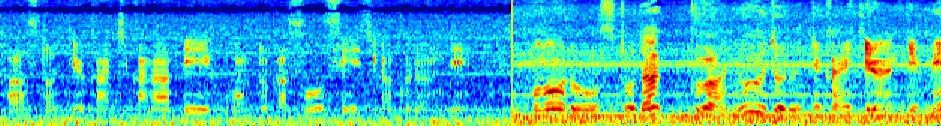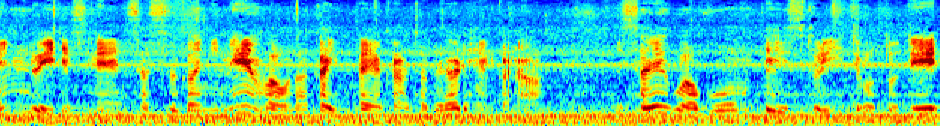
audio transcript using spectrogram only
ファーストっていう感じかな。ベーコンとかソーセージが来るんで。このローストダックはヌードルって書いてるんで麺類ですね。さすがに麺はお腹いっぱいやから食べられへんかな。で最後はボーンペーストリーってことで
